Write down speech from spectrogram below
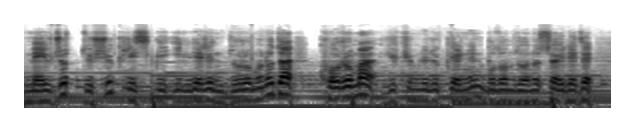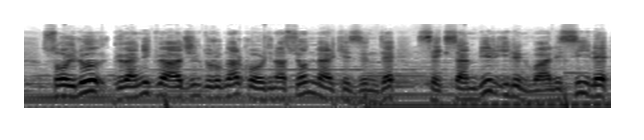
mevcut düşük riskli illerin durumunu da koruma yükümlülüklerinin bulunduğunu söyledi. Soylu, Güvenlik ve Acil Durumlar Koordinasyon Merkezi'nde 81 ilin valisiyle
